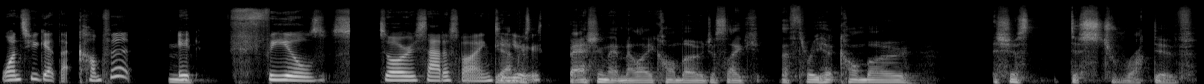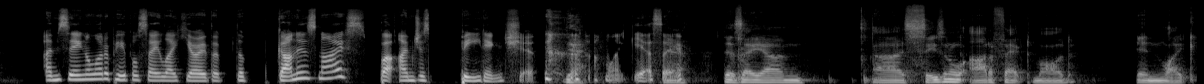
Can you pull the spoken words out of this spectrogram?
once you get that comfort, mm, it feels so satisfying to Yeah, use. bashing that melee combo, just like the three hit combo, it's just destructive. I'm seeing a lot of people say like, "Yo, the the gun is nice, but I'm just beating shit." Yeah. I'm like, "Yeah, same." Yeah. There's a um uh seasonal artifact mod in like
